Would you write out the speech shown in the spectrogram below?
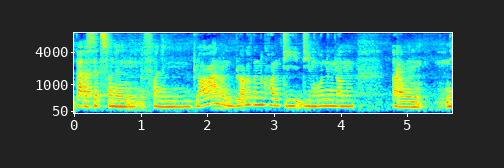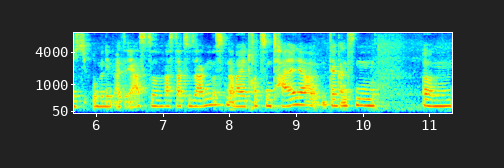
da das jetzt von den, von den Bloggern und Bloggerinnen kommt, die, die im Grunde genommen ähm, nicht unbedingt als Erste was dazu sagen müssten, aber ja trotzdem Teil der, der ganzen, ähm,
